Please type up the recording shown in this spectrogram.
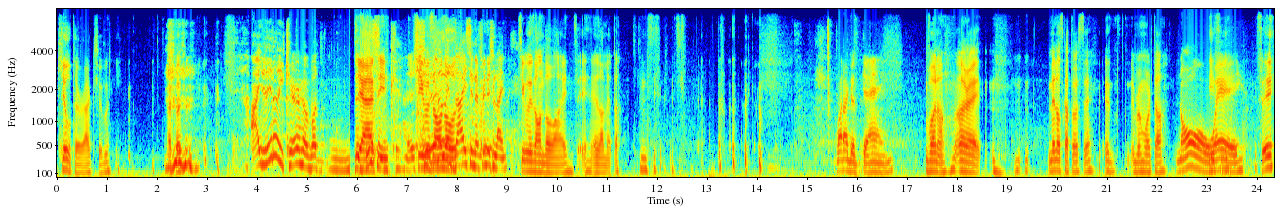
killed her. Actually. I thought, I literally care about the Yeah, this she- she was on the- dies in the finish line. she was on the line. sí, en la meta. What a good game. bueno, alright. Menos 14. Es remorta. No Easy. way. See?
